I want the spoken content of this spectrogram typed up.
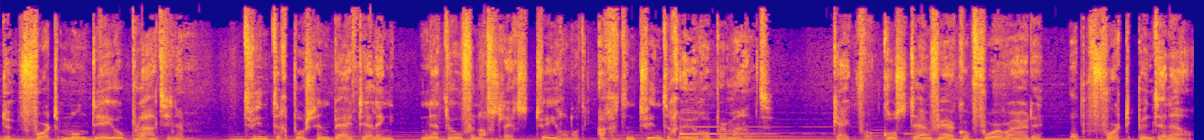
De Ford Mondeo Platinum. 20% bijtelling, netto vanaf slechts 228 euro per maand. Kijk voor kosten en verkoopvoorwaarden op Ford.nl.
